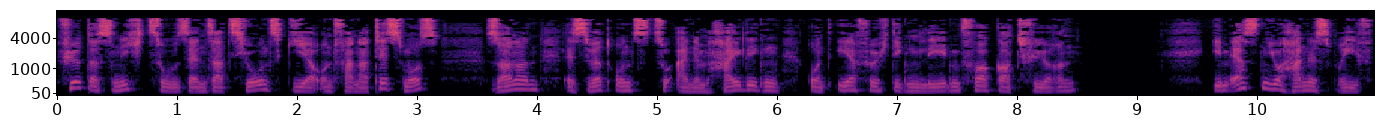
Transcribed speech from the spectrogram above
führt das nicht zu Sensationsgier und Fanatismus, sondern es wird uns zu einem heiligen und ehrfürchtigen Leben vor Gott führen. Im ersten Johannesbrief,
